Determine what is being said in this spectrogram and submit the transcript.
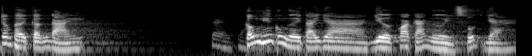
Trong thời cận đại Cống hiến của người tại gia vượt qua cả người xuất gia.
